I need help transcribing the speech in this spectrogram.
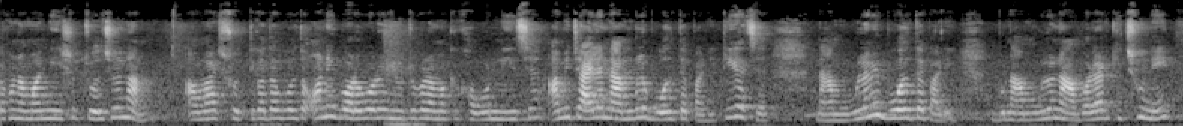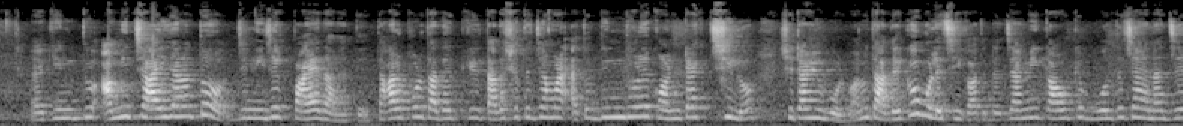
যখন আমার নিয়ে এসব চলছিল না, আমার সত্যি কথা বলতে অনেক বড় বড় ইউটিউবার আমাকে খবর নিয়েছে। আমি চাইলে নামগুলো বলতে পারি, ঠিক আছে? নামগুলো আমি বলতে পারি। নামগুলো না বলার কিছু নেই। কিন্তু আমি চাই জানো তো যে নিজের পায়ে দাঁড়াতে। তারপর তাদেরকে, তাদের সাথে যে আমার এতদিন ধরে কন্ট্যাক্ট ছিল, সেটা আমি বলব। আমি তাদেরকেও বলেছি কথাটা যে আমি কাউকে বলতে চাই না যে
